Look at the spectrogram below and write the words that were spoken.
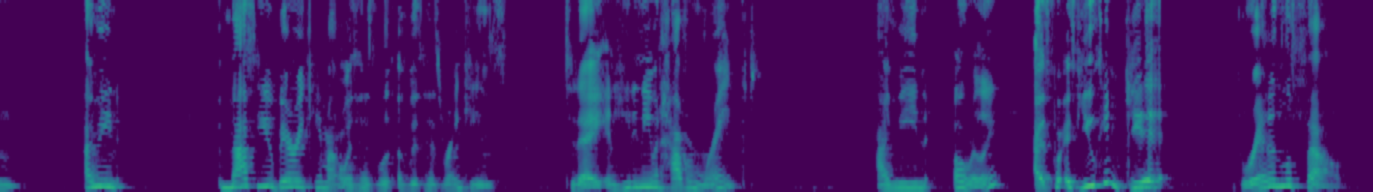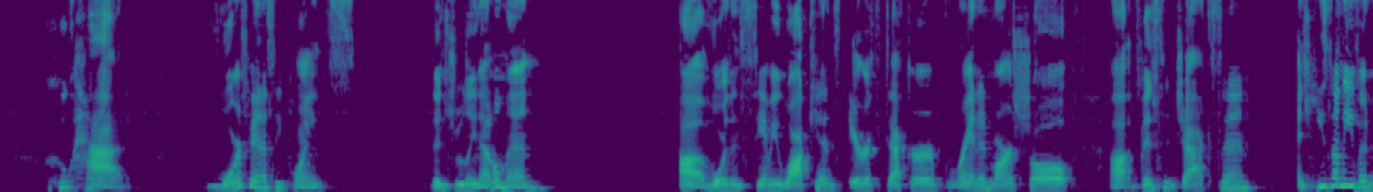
Hmm. I mean, Matthew Berry came out with his with his rankings today, and he didn't even have him ranked. I mean, Oh, really? I, if you can get Brandon LaFell, who had more fantasy points than Julian Edelman, uh, more than Sammy Watkins, Eric Decker, Brandon Marshall, uh, Vincent Jackson, and he's not even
